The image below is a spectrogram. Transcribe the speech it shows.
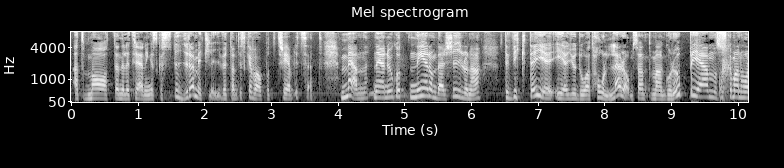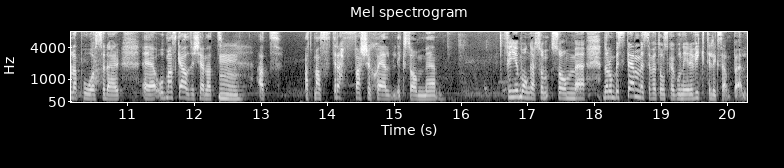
att maten eller träningen ska styra mitt liv utan det ska vara på ett trevligt sätt. Men när jag nu gått ner de där kilorna, det viktiga är, är ju då att hålla dem så att man går upp igen och så ska man hålla på sådär. Eh, och man ska aldrig känna att, mm. att, att man straffar sig själv liksom, eh, för det är ju många som, som, eh, när de bestämmer sig för att de ska gå ner i vikt till exempel.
